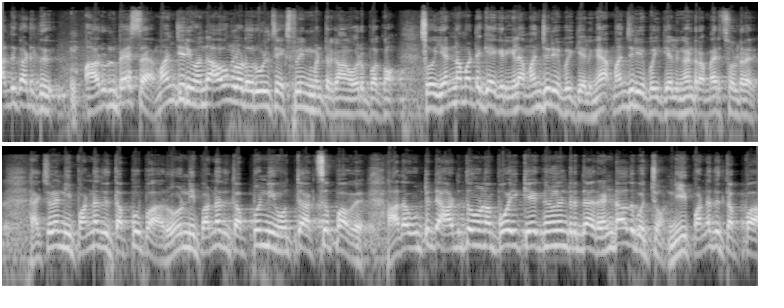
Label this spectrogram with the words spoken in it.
அதுக்கு அடுத்து அருண் பேச மஞ்சுரி வந்து அவங்களோட ரூல்ஸ் எக்ஸ்பிளைன் பண்ணிருக்காங்க ஒரு பக்கம். ஸோ என்ன மட்டும் கேட்குறீங்களா மஞ்சுரியை போய் கேளுங்க. மஞ்சுரியை போய் கேளுங்கன்ற மாதிரி சொல்றாரு. ஆக்சுவலாக நீ பண்ணது தப்பு பாரு நீ பண்ணது தப்புன்னு நீ ஒத்து அக்செப்ட் ஆகு அதை விட்டுட்டு அடுத்தவனை போய் கேட்கணுன்றத ரெண்டாவது பட்சம். நீ பண்ணது தப்பா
